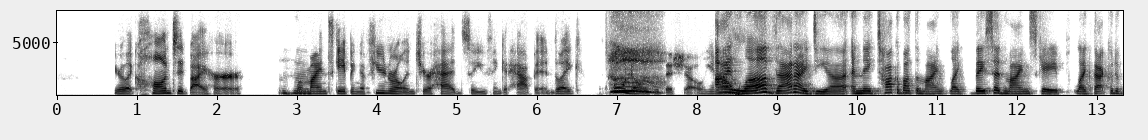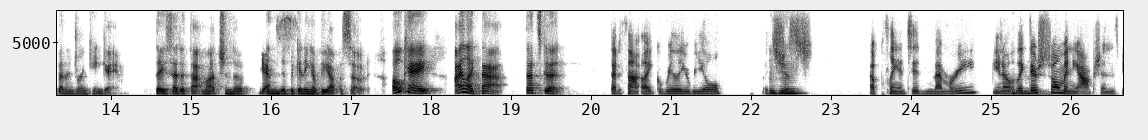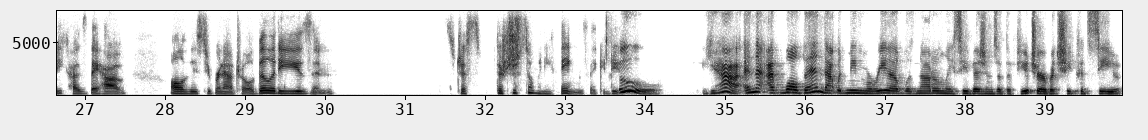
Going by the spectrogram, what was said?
you're like haunted by her. Or Mhm. mindscaping a funeral into your head so you think it happened. Like, who knows with this show? You know, I love that idea. And they talk about the mind, like they said, Mindscape, like that could have been a drinking game. They said it that much in the in the beginning of the episode. Okay, I like that. That's good. that it's not like really real. It's Mhm. just a planted memory. You know, like there's so many options because they have all of these supernatural abilities and it's just there's just so many things they could do. Ooh, yeah. And that, well, then that would mean Maria would not only see visions of the future, but she could see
